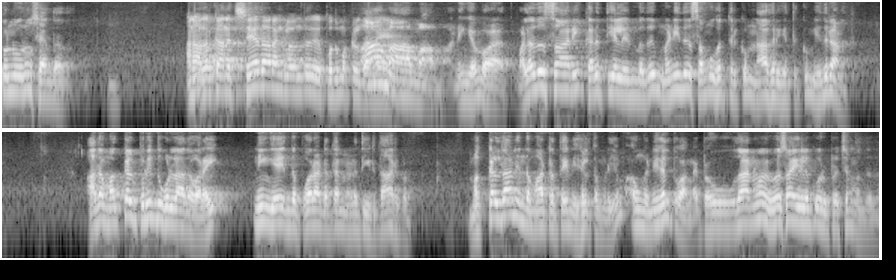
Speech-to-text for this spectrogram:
தொண்ணூறும் சேர்ந்தது. ஆனா அதற்கான சேதாரங்களை வந்து பொதுமக்கள் தானே? ஆமாம் ஆமாம் ஆமாம் நீங்கள் வ வலதுசாரி கருத்தியல் என்பது மனித சமூகத்திற்கும் நாகரிகத்துக்கும் எதிரானது. அதை மக்கள் புரிந்து கொள்ளாத வரை நீங்கள் இந்த போராட்டத்தை நடத்திக்கிட்டு தான் இருக்கணும். மக்கள் தான் இந்த மாற்றத்தை நிகழ்த்த முடியும். அவங்க நிகழ்த்துவாங்க. இப்போ உதாரணமாக விவசாயிகளுக்கு ஒரு பிரச்சனை வந்தது.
